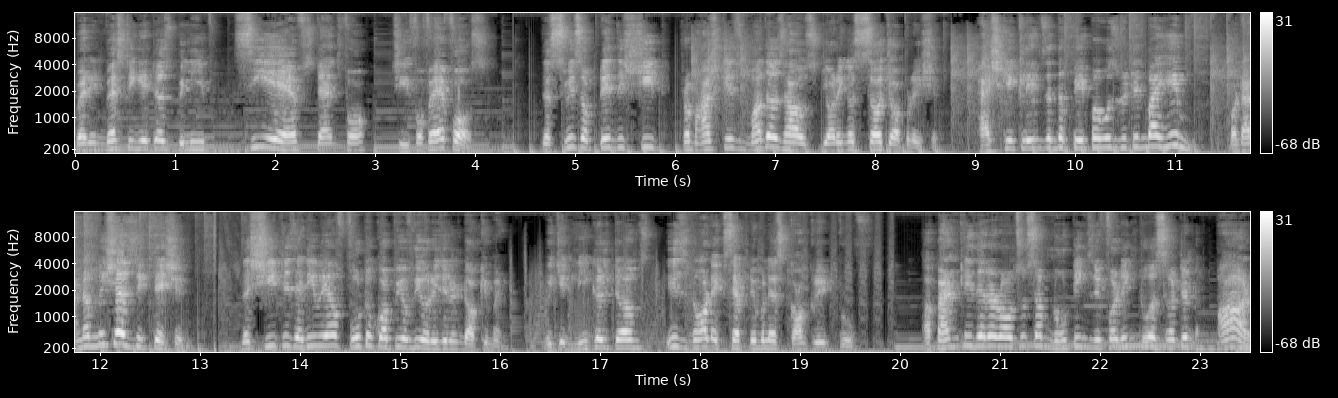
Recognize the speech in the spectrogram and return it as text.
where investigators believe CAF stands for Chief of Air Force. The Swiss obtained this sheet from Haschke's mother's house during a search operation. Hashke claims that the paper was written by him, but under Michel's dictation. The sheet is anyway a photocopy of the original document, which in legal terms is not acceptable as concrete proof. Apparently, there are also some notings referring to a certain R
